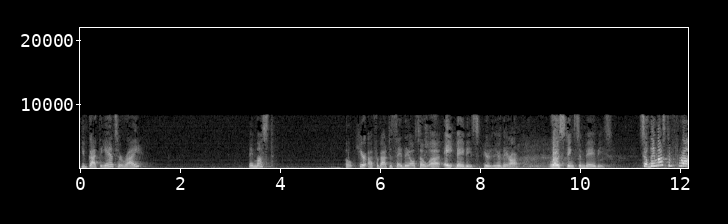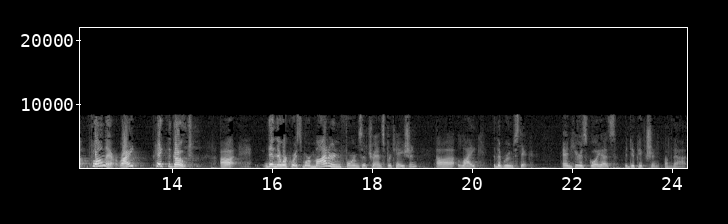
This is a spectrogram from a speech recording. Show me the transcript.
you've got the answer, right? They must. Oh, here, I forgot to say they also uh, ate babies. Here, here they are, roasting some babies. So they must have flown there, right? Take the goat. Uh, then there were, of course, more modern forms of transportation, uh, like the broomstick. And here's Goya's depiction of that.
